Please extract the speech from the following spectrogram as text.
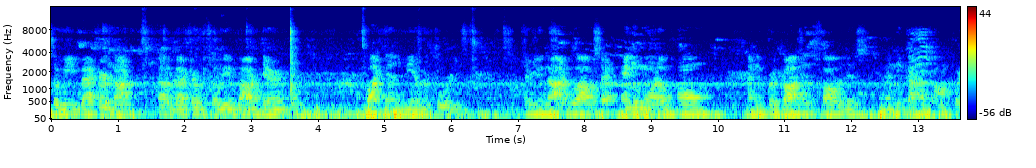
So we better not uh, better so we about there what else we ever told you. That you not go outside any more of home any precautions for this any kind of harmful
